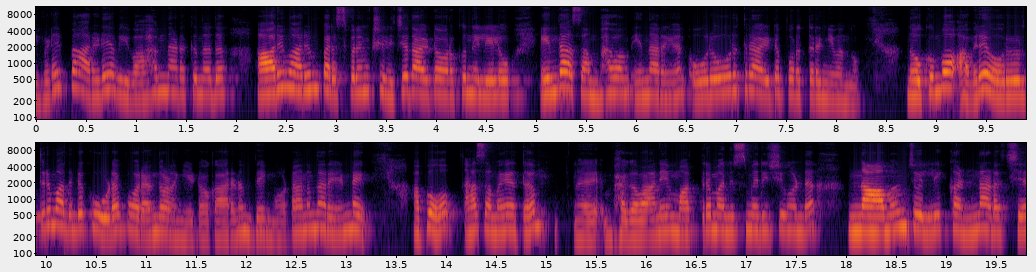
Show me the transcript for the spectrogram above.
ഇവിടെ ഇപ്പം ആരുടെയാ വിവാഹം നടക്കുന്നത്? ആരും ആരും പരസ്പരം ക്ഷണിച്ചതായിട്ട് ഓർക്കുന്നില്ലല്ലോ? എന്താ സംഭവം? എന്നറിയാൻ ഓരോരുത്തരായിട്ട് പുറത്തിറങ്ങി വന്നു. നോക്കുമ്പോൾ അവരെ ഓരോരുത്തരും അതിന്റെ കൂടെ പോരാൻ തുടങ്ങി കേട്ടോ കാരണം ഇത് എങ്ങോട്ടാണെന്ന് അറിയണ്ടേ? അപ്പോൾ ആ സമയത്ത് ഭഗവാനെ മാത്രം അനുസ്മരിച്ചുകൊണ്ട് നാമം ചൊല്ലി കണ്ണടച്ച്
